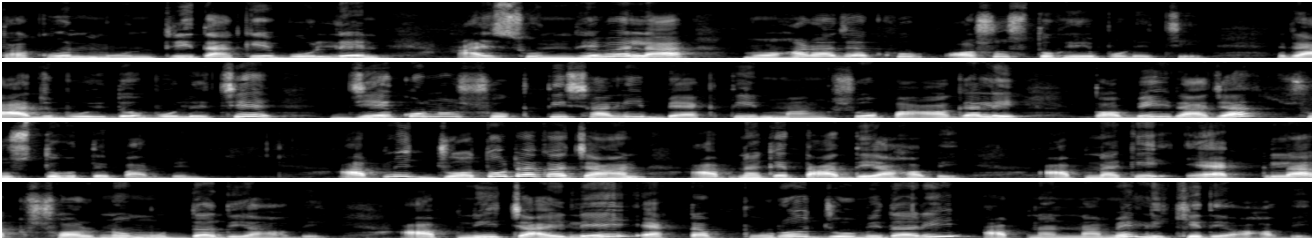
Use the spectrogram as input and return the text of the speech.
তখন মন্ত্রী তাকে বললেন আজ সন্ধেবেলা মহারাজা খুব অসুস্থ হয়ে পড়েছে। রাজবৈদ্য বলেছে, যে কোনো শক্তিশালী ব্যক্তির মাংস পাওয়া গেলে তবেই রাজা সুস্থ হতে পারবেন। আপনি যত টাকা চান, আপনাকে তা দেয়া হবে। আপনাকে এক লাখ স্বর্ণ মুদ্রা দেওয়া হবে। আপনি চাইলে একটা পুরো জমিদারি আপনার নামে লিখে দেওয়া হবে।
